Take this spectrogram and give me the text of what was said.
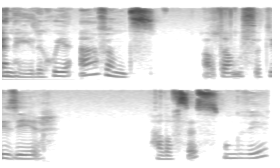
Een hele goede avond. Althans, het is hier half zes ongeveer.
